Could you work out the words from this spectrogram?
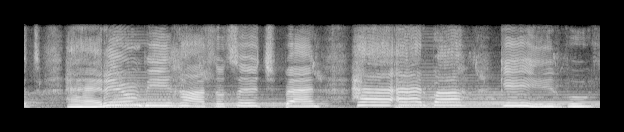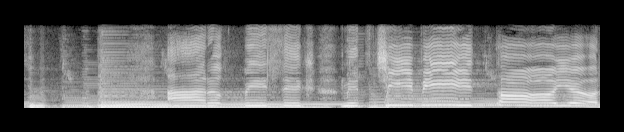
алдхад харин би халуусж байна. Хайр ба гэр бүл. Арга бэлэг мэд чи би тоёр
